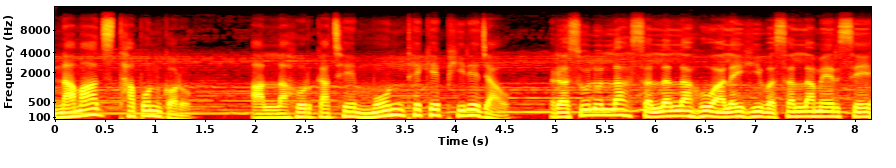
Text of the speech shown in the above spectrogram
নামাজ স্থাপন করো। আল্লাহর কাছে মন থেকে ফিরে যাও। রসুলুল্লাহ সাল্লাল্লাহু আলাইহি ওয়াসাল্লামের সে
